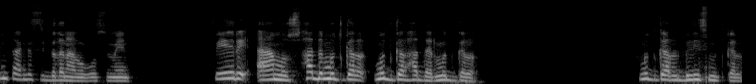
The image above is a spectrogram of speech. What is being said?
intaan ka sii badanaa lagu samayn fiiri aamus hadda mudgal mudgal hadeer mudgal mudgal biliis mudgal.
